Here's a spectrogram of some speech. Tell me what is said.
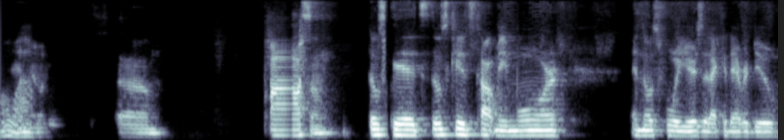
Oh wow! And, um, awesome. Those kids, those kids taught me more in those four years that I could ever do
